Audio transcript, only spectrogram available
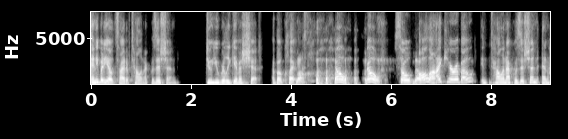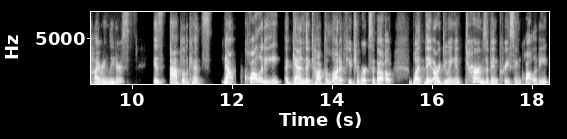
Anybody outside of talent acquisition, do you really give a shit about clicks? No. no, no. So no. all I care about in talent acquisition and hiring leaders is applicants. Now, quality, again, they talked a lot at FutureWorks about what they are doing in terms of increasing quality.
